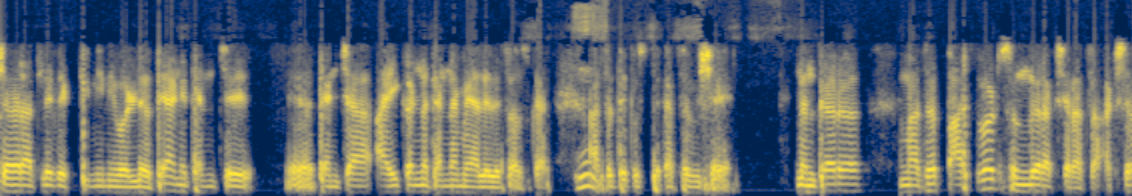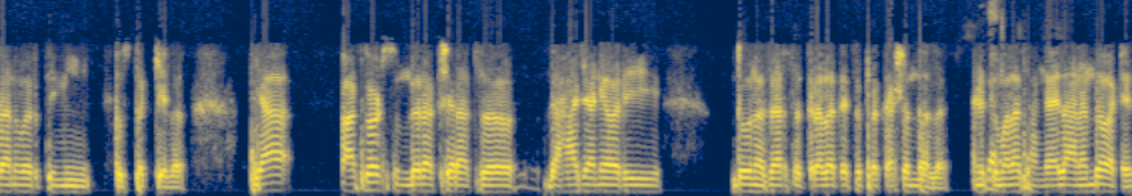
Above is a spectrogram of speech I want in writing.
शहरातले व्यक्ती मी निवडले होते आणि त्यांचे त्यांच्या आईकडनं त्यांना मिळालेले संस्कार. असं ते पुस्तकाचा विषय आहे. नंतर माझं पासवर्ड सुंदर अक्षराचा अक्षरांवरती मी पुस्तक केलं. या पासवर्ड सुंदर अक्षराचं दहा जानेवारी दोन हजार सतराला त्याचं प्रकाशन झालं. आणि तुम्हाला सांगायला आनंद वाटेल.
